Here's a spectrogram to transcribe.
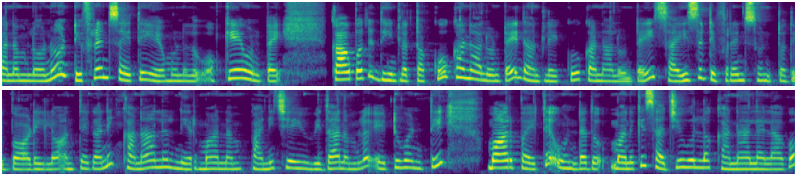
కణంలోను డిఫరెన్స్ అయితే ఏముండదు. ఒకే ఉంటాయి. కాకపోతే దీంట్లో తక్కువ కణాలు ఉంటాయి దాంట్లో ఎక్కువ కణాలు ఉంటాయి. సైజు డిఫరెన్స్ ఉంటుంది బాడీలో. అంతేగాని కణాల నిర్మాణం పనిచేయు విధానంలో ఎటువంటి మార్పు అయితే ఉండదు. మనకి సజీవుల్లో కణాలు ఎలాగో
